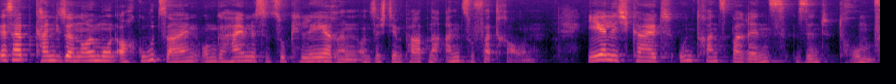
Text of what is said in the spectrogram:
Deshalb kann dieser Neumond auch gut sein, um Geheimnisse zu klären und sich dem Partner anzuvertrauen. Ehrlichkeit und Transparenz sind Trumpf.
